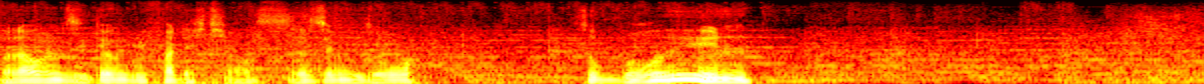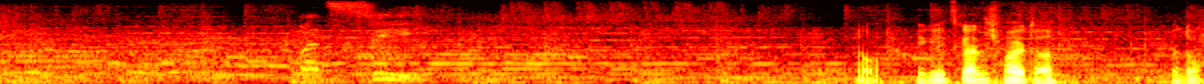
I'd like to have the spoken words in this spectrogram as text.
Ja, von sieht irgendwie verdächtig aus. Das ist irgendwie so so grün. Oh, hier geht es gar nicht weiter. Ja, doch.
